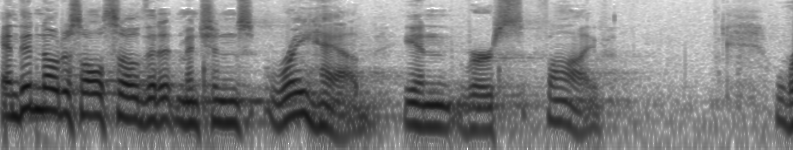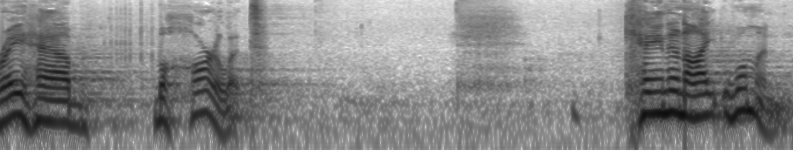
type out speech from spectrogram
And then notice also that it mentions Rahab in verse 5. Rahab the harlot, Canaanite woman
